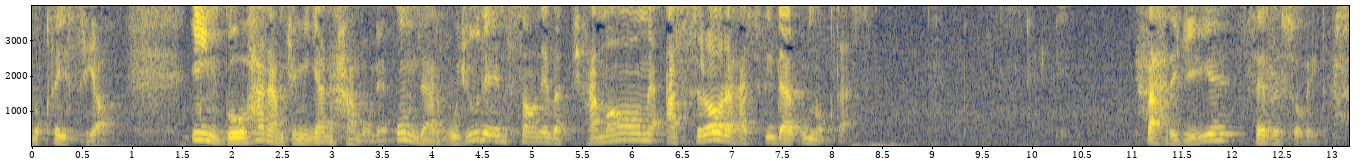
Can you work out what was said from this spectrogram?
نقطه سیاه. این گوهرم که میگن همونه. اون در وجود انسانه و تمام اسرار هستی در اون نقطه است. بهرهگیری سر سویداست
